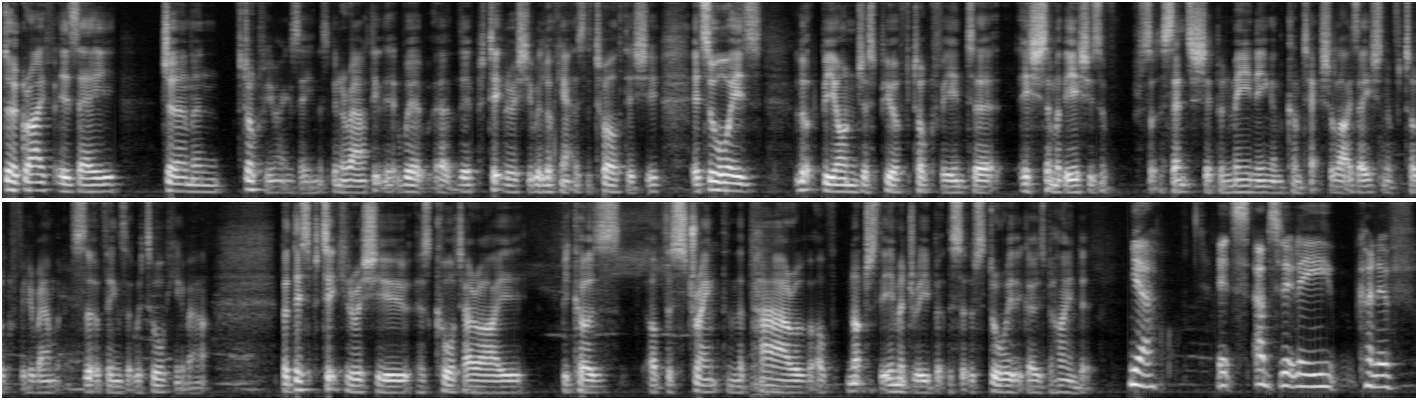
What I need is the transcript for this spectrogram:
De Greif is a German photography magazine that's been around. I think uh, the particular issue we're looking at is the 12th issue. It's always looked beyond just pure photography into ish, some of the issues of sort of censorship and meaning and contextualization of photography around sort of things that we're talking about. But this particular issue has caught our eye because of the strength and the power of, of not just the imagery, but the sort of story that goes behind it. Yeah, it's absolutely kind of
